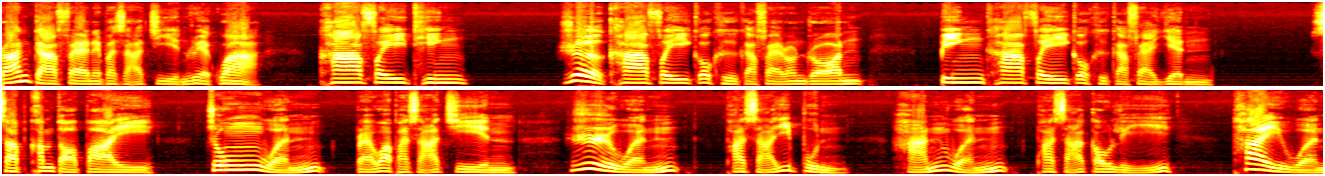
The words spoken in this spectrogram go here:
ร้านกาแฟในภาษาจีนเรียกว่า คาเฟ่ทิง เร่อคาเฟ่ก็คือกาแฟร้อนๆ ปิงคาเฟ่ก็คือกาแฟเย็น ศัพท์คำต่อไป จงเหวินแปลว่าภาษาจีน รื่เหวินภาษาญี่ปุ่น หานเหวินภาษาเกาหลี ไต้เหวิน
